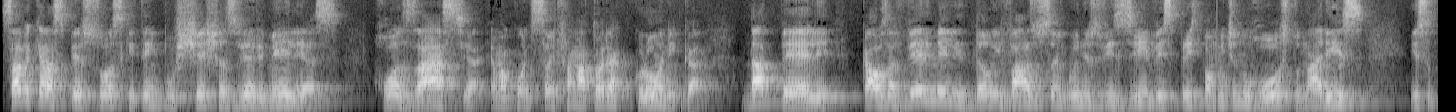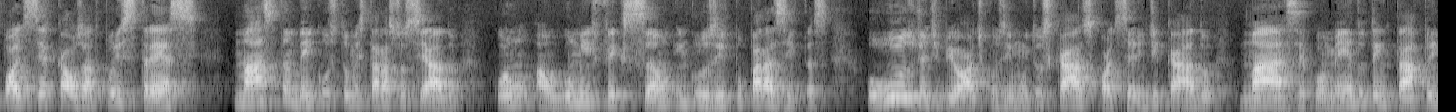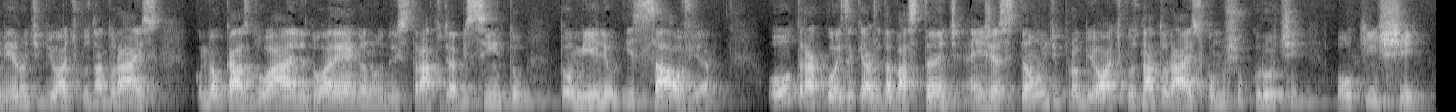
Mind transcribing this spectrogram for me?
Sabe aquelas pessoas que têm bochechas vermelhas? Rosácea é uma condição inflamatória crônica da pele, causa vermelhidão em vasos sanguíneos visíveis, principalmente no rosto, nariz. Isso pode ser causado por estresse, mas também costuma estar associado com alguma infecção, inclusive por parasitas. O uso de antibióticos em muitos casos pode ser indicado, mas recomendo tentar primeiro antibióticos naturais, como é o caso do alho, do orégano, do extrato de absinto, tomilho e sálvia. Outra coisa que ajuda bastante é a ingestão de probióticos naturais como chucrute ou quinchi.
